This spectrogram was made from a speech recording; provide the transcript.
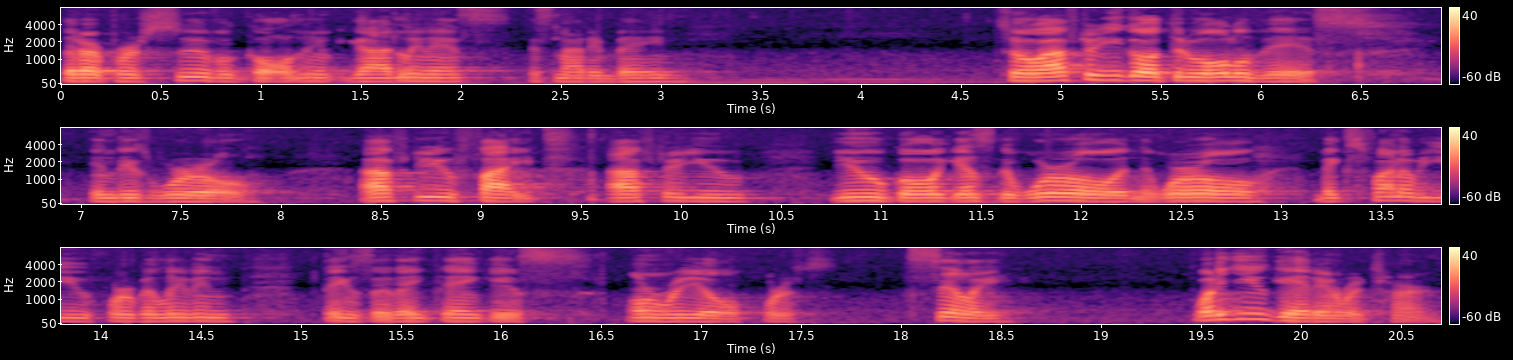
that our pursuit of godliness is not in vain. So, after you go through all of this in this world, after you fight, after you you go against the world and the world makes fun of you for believing things that they think is unreal or silly, what do you get in return?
